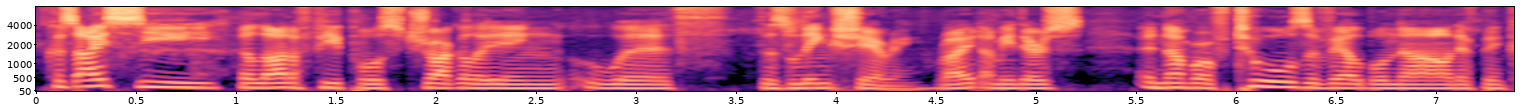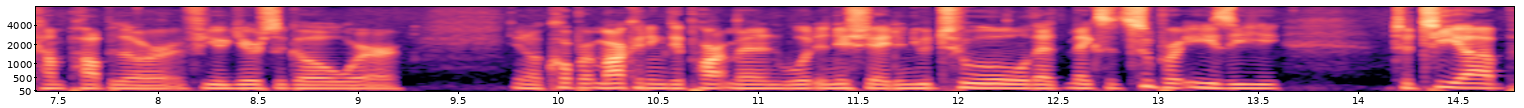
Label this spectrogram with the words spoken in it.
Because I see a lot of people struggling with this link sharing, right? I mean, there's a number of tools available now. They've become popular a few years ago where you know corporate marketing department would initiate a new tool that makes it super easy to tee up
